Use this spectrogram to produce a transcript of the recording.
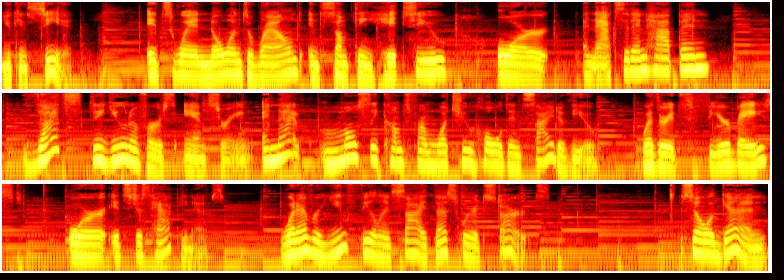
You can see it. It's when no one's around and something hits you or an accident happened. That's the universe answering. And that mostly comes from what you hold inside of you, whether it's fear based or it's just happiness. Whatever you feel inside, that's where it starts. So, again,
